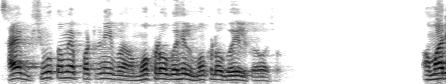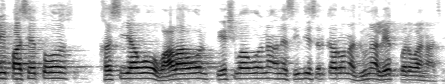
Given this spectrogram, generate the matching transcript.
સાહેબ, શું તમે પટણી, મોખડો ગોહિલ મોખડો ગોહિલ કરો છો? અમારી પાસે તો ખસિયાઓ, વાળાઓ, પેશવાઓના અને સીધી સરકારોના જૂના લેખ પરવાના છે.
